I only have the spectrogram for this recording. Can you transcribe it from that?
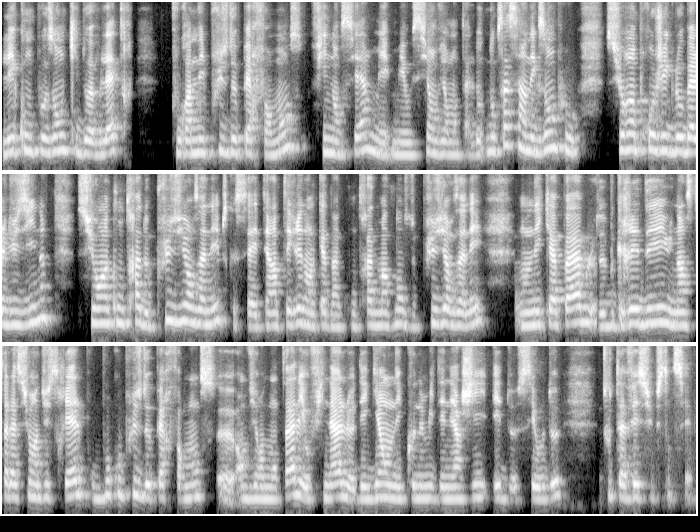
les composants qui doivent l'être pour amener plus de performances financières, mais, aussi environnementales. Donc, ça, c'est un exemple où, sur un projet global d'usine, sur un contrat de plusieurs années, parce que ça a été intégré dans le cadre d'un contrat de maintenance de plusieurs années, on est capable de grader une installation industrielle pour beaucoup plus de performances euh, environnementales et au final, des gains en économie d'énergie et de CO2 tout à fait substantiels.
